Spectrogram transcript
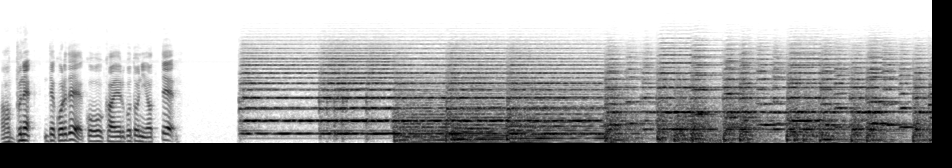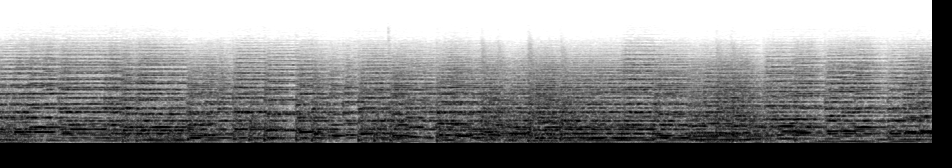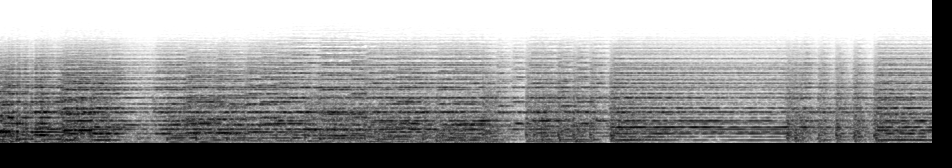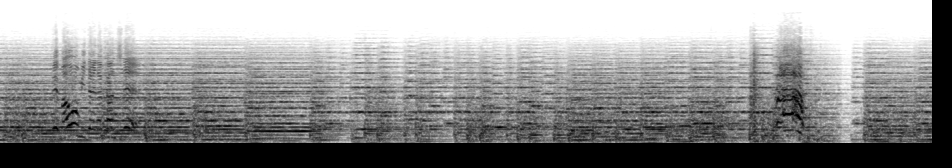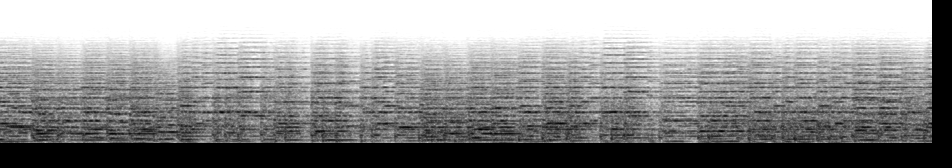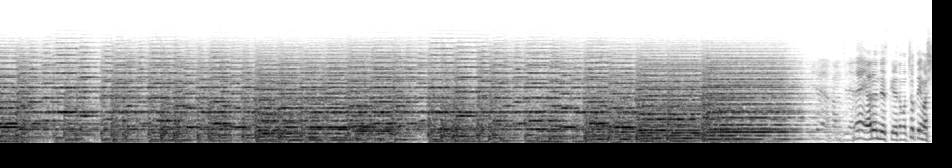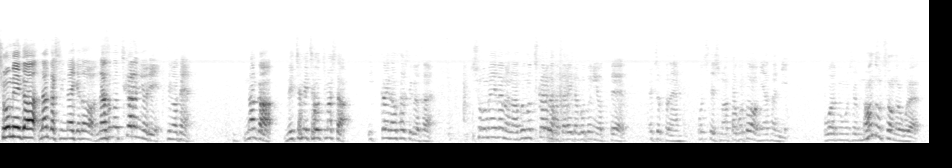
あぶねでこれでこう変えることによってで魔王みたいな感じでるんですけれどもちょっと今照明がなんか知んないけど謎の力によりすみません。なんかめちゃめちゃ落ちました。一回直させてください。照明が今謎の力が働いたことによってちょっとね落ちてしまったことを皆さんにお詫び申し上げなんで落ちたんだろうこれ。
